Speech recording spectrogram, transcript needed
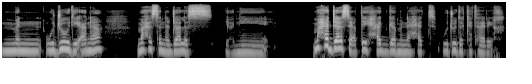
من وجودي أنا ما أحس إنه جالس يعني ما حد جالس يعطيه حقه من ناحية وجوده كتاريخ.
